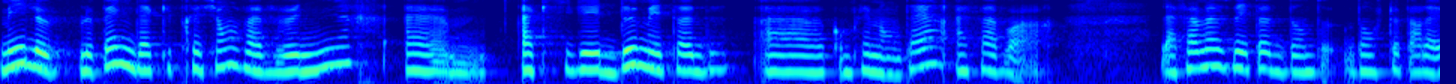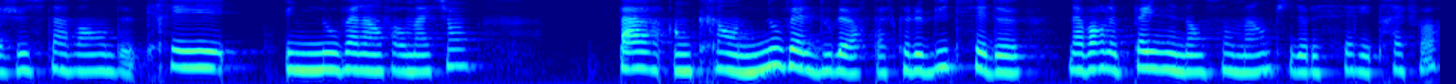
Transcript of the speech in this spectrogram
Mais le, peigne d'acupression va venir euh, activer deux méthodes euh, complémentaires, à savoir la fameuse méthode dont, je te parlais juste avant de créer une nouvelle information en créant une nouvelle douleur. Parce que le but, c'est d'avoir le peigne dans son main, puis de le serrer très fort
